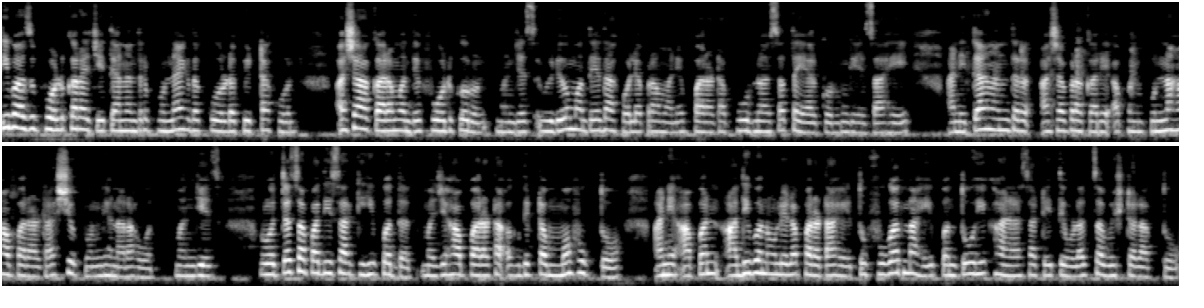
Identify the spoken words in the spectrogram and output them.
ती बाजू फोल्ड करायची त्यानंतर पुन्हा पुन्हा एकदा कोरडं पीठ टाकून अशा आकारामध्ये फोल्ड करून म्हणजेच व्हिडिओमध्ये दाखवल्याप्रमाणे पराठा पूर्ण असा तयार करून घ्यायचा आहे. आणि त्यानंतर अशा प्रकारे आपण पुन्हा हा पराठा शिकून घेणार आहोत. म्हणजेच रोजच्या चपातीसारखी ही पद्धत म्हणजे हा पराठा अगदी टम्म फुगतो आणि आपण आधी बनवलेला पराठा आहे तो फुगत नाही पण तोही खाण्यासाठी तेवढाच चविष्ट लागतो.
